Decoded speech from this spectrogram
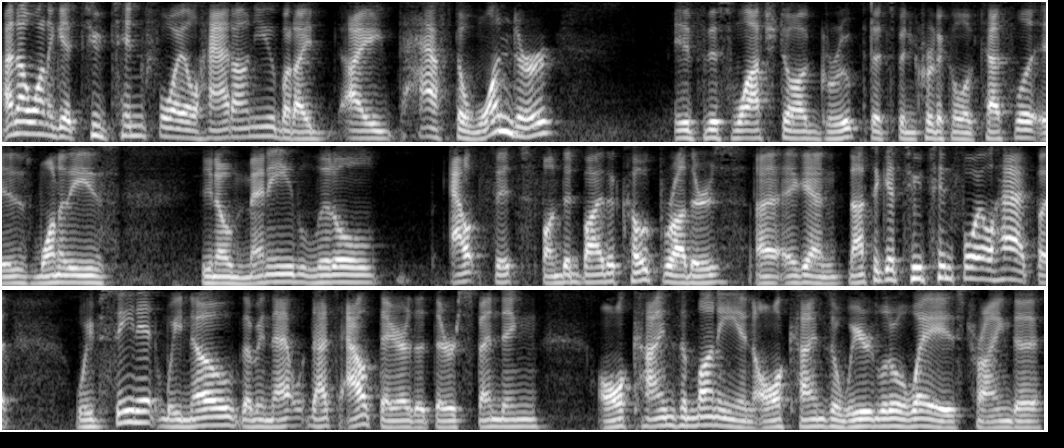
I don't want to get too tinfoil hat on you, but I I have to wonder if this watchdog group that's been critical of Tesla is one of these, you know, many little outfits funded by the Koch brothers. Uh, again, not to get too tinfoil hat, but we've seen it. We know. I mean, that that's out there that they're spending all kinds of money in all kinds of weird little ways trying to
